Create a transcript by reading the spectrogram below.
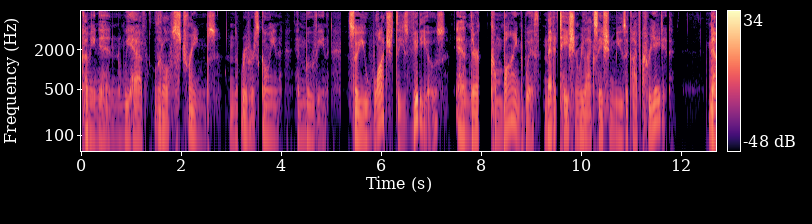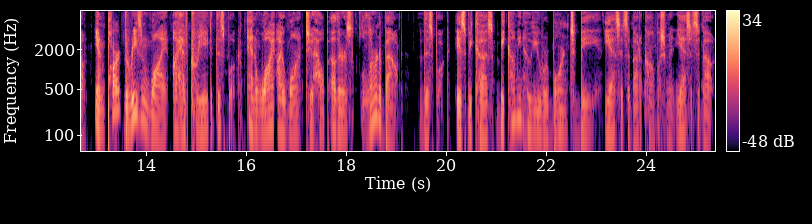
coming in, we have little streams and the rivers going and moving. So you watch these videos and they're combined with meditation relaxation music I've created. Now, in part, the reason why I have created this book and why I want to help others learn about this book is because becoming who you were born to be, yes, it's about accomplishment, yes, it's about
